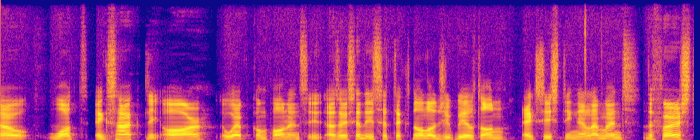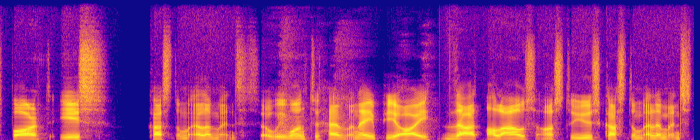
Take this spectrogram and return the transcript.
So what exactly are the web components? As I said, it's a technology built on existing elements. The first part is custom elements. So we want to have an API that allows us to use custom elements.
